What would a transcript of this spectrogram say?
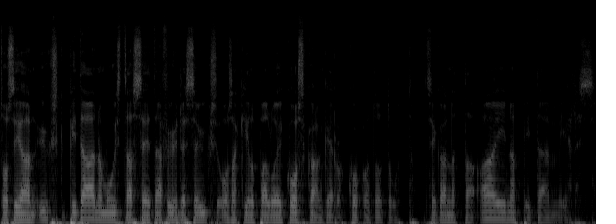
tosiaan yksi, pitää aina muistaa se, että F1 yksi osakilpailu ei koskaan kerro koko totuutta. Se kannattaa aina pitää mielessä.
